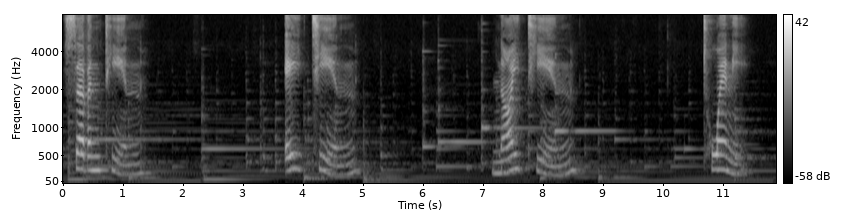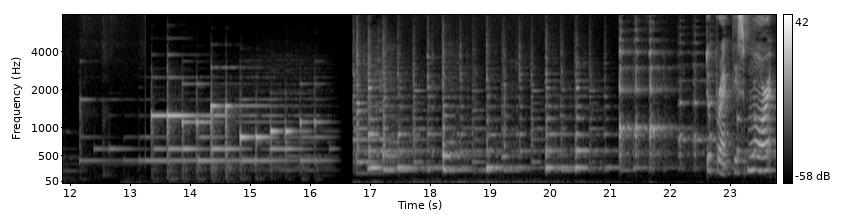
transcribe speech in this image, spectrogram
seventeen, eighteen, nineteen, twenty. To practice more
